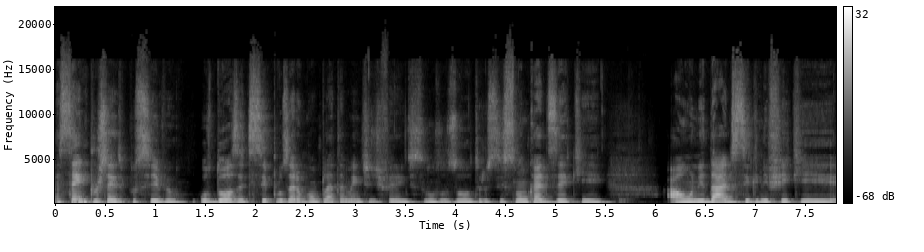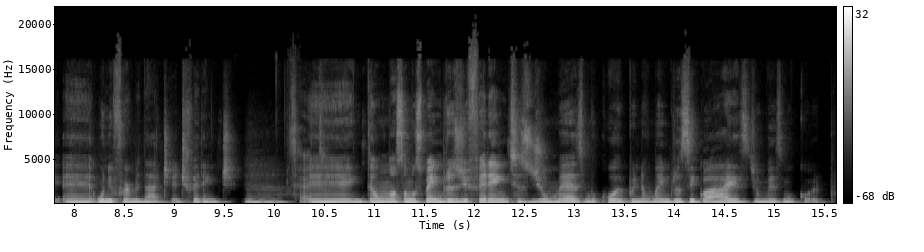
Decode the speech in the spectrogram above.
É 100% possível. Os 12 discípulos eram completamente diferentes uns dos outros. Isso não quer dizer que a unidade signifique é, uniformidade, é diferente. Uhum, é, então, nós somos membros diferentes de um mesmo corpo, e não membros iguais de um mesmo corpo.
